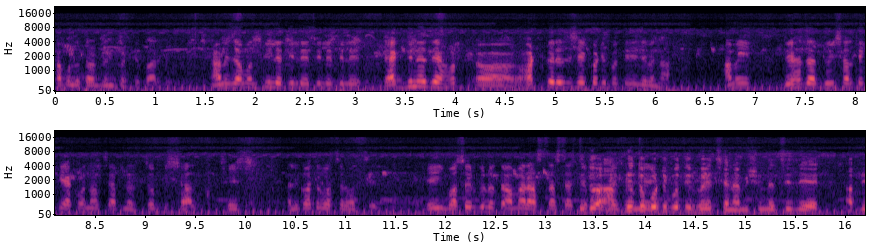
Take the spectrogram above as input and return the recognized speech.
সফলতা অর্জন করতে পারবে। আমি যেমন তিলে তিলে তিলে তিলে একদিনে যে হট হট করে যে সে কোটিপতি হয়ে যাবে না। আমি দুই সাল থেকে এখন হচ্ছে আপনার চব্বিশ সাল শেষ তাহলে কত বছর হচ্ছে? এই বছরগুলো তো আমার আস্তে আস্তে আস্তে আপনি তো কোটিপতি হয়েছেন আমি শুনেছি যে আপনি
